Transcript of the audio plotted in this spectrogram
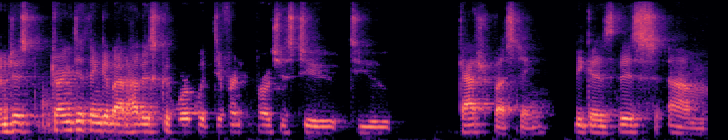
I'm just trying to think about how this could work with different approaches to to cache busting because this um,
